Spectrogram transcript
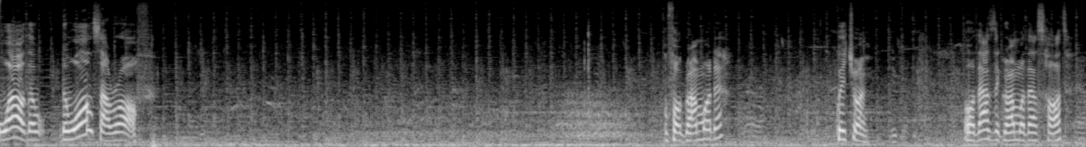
Wow, the the walls are rough. For grandmother? Which one? Oh, that's the grandmother's hut. Yeah.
